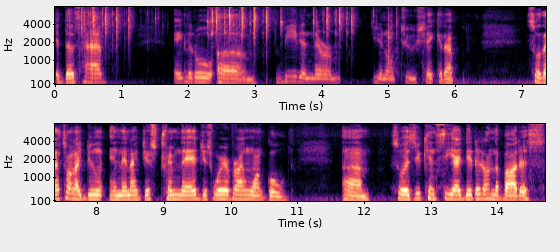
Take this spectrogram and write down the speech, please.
It does have a little um, bead in there, you know, to shake it up. So that's all I do. And then I just trim the edges wherever I want gold. Um, so as you can see, I did it on the bodice.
